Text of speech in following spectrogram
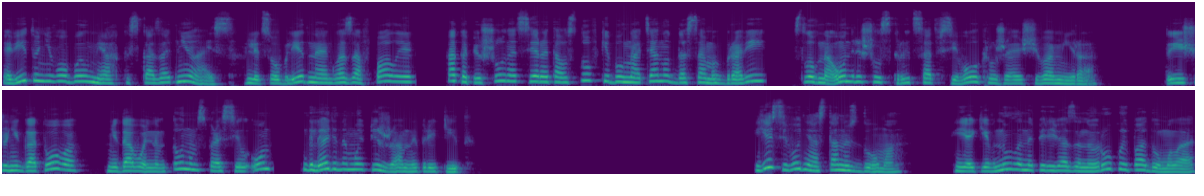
Вид у него был, мягко сказать, не айс. Лицо бледное, глаза впалые, а капюшон от серой толстовки был натянут до самых бровей, словно он решил скрыться от всего окружающего мира. «Ты еще не готова?» – недовольным тоном спросил он, глядя на мой пижамный прикид. «Я сегодня останусь дома». Я кивнула на перевязанную руку и подумала,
